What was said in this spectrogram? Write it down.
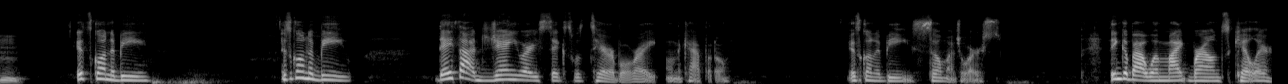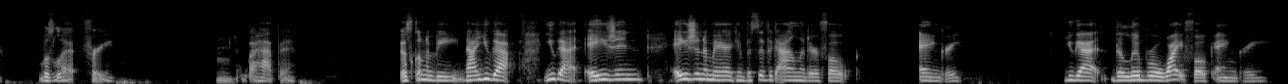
mm. it's going to be it's going to be, they thought January 6th was terrible, right? On the Capitol. It's going to be so much worse. Think about when Mike Brown's killer was let free. Hmm. What happened? It's going to be now you got you got Asian Asian American Pacific Islander folk angry. You got the liberal white folk angry.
